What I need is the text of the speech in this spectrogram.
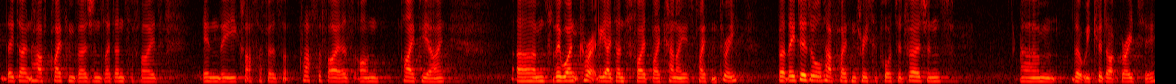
they don't have Python versions identified in the classifiers, classifiers on PyPI. Um, so they weren't correctly identified by can I use Python 3, but they did all have Python 3 supported versions um, that we could upgrade to.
